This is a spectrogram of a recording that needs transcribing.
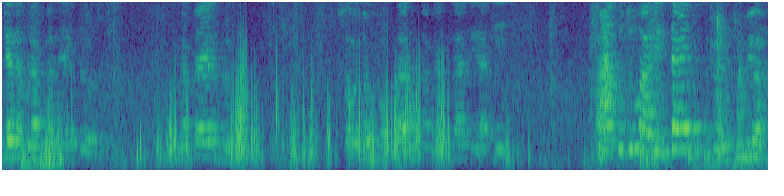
tena mnapewa help load. Mnapewa help load. So to of that unaambia mzazi ati hakutuma this time unatumiwa.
